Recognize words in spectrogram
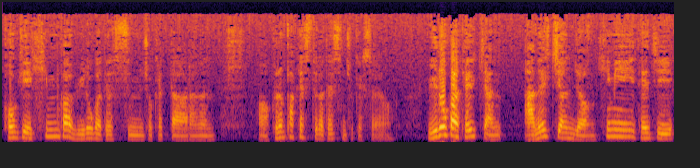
거기에 힘과 위로가 됐으면 좋겠다라는 어, 그런 팟캐스트가 됐으면 좋겠어요. 위로가 될지 안, 않을지언정 힘이 되지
